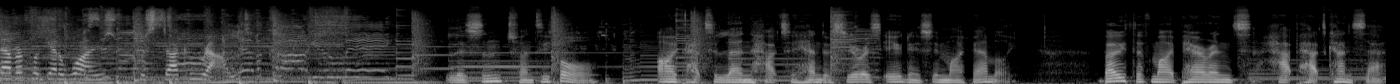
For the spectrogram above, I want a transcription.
never forget the ones who stuck around. Lesson 24 I've had to learn how to handle serious illness in my family. Both of my parents have had cancer,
